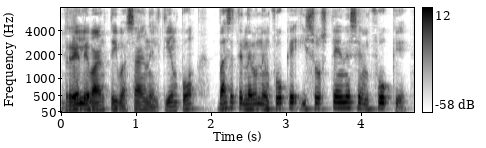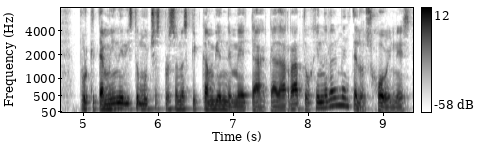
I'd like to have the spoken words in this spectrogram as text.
relevante y basada en el tiempo, vas a tener un enfoque y sostén ese enfoque, porque también he visto muchas personas que cambian de meta a cada rato, generalmente los jóvenes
